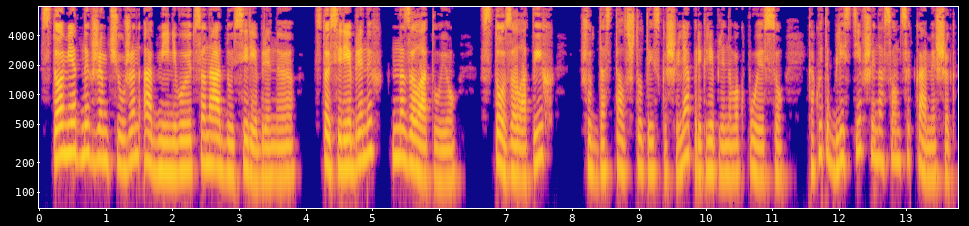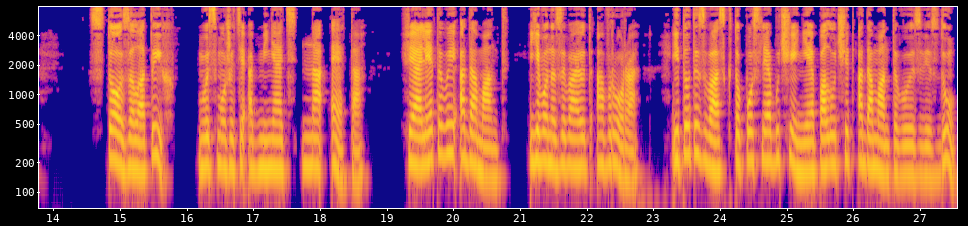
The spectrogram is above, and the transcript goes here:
Сто медных жемчужин обмениваются на одну серебряную, сто серебряных — на золотую, сто золотых — Шут достал что-то из кошеля, прикрепленного к поясу, какой-то блестевший на солнце камешек. «Сто золотых вы сможете обменять на это. Фиолетовый адамант. Его называют Аврора. И тот из вас, кто после обучения получит адамантовую звезду,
